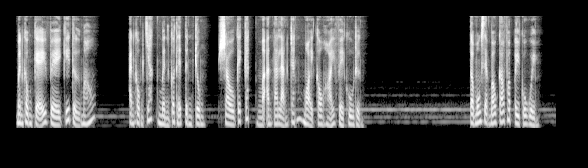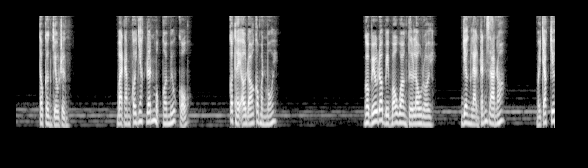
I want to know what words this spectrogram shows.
Mình không kể về ký tự máu. Anh không chắc mình có thể tin Trung sau cái cách mà anh ta lảng tránh mọi câu hỏi về khu rừng. Tao muốn xem báo cáo pháp y của quyền. Tao cần vào rừng. Bà Năm có nhắc đến một ngôi miếu cổ. Có thể ở đó có manh mối. Ngôi miếu đó bị bỏ quan từ lâu rồi. Dân làng tránh xa nó. Mày chắc chứ?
